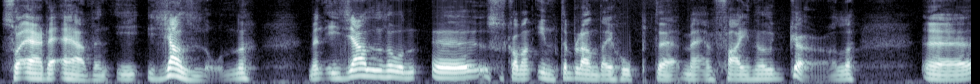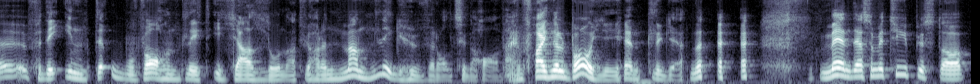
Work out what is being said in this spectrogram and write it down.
Så är det även i Jallon. Men i Jallon eh, så ska man inte blanda ihop det med en Final Girl. Eh, för det är inte ovanligt i Jallon att vi har en manlig huvudrollsinnehavare. En Final Boy egentligen. Men det som är typiskt då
